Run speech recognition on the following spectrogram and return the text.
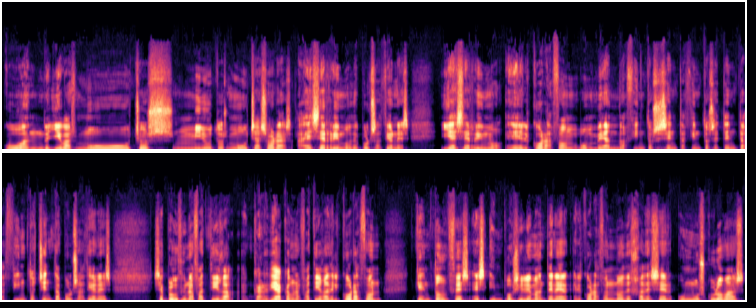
cuando llevas muchos minutos, muchas horas a ese ritmo de pulsaciones y a ese ritmo el corazón bombeando a 160, 170, 180 pulsaciones, se produce una fatiga cardíaca, una fatiga del corazón que entonces es imposible mantener. El corazón no deja de ser un músculo más,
